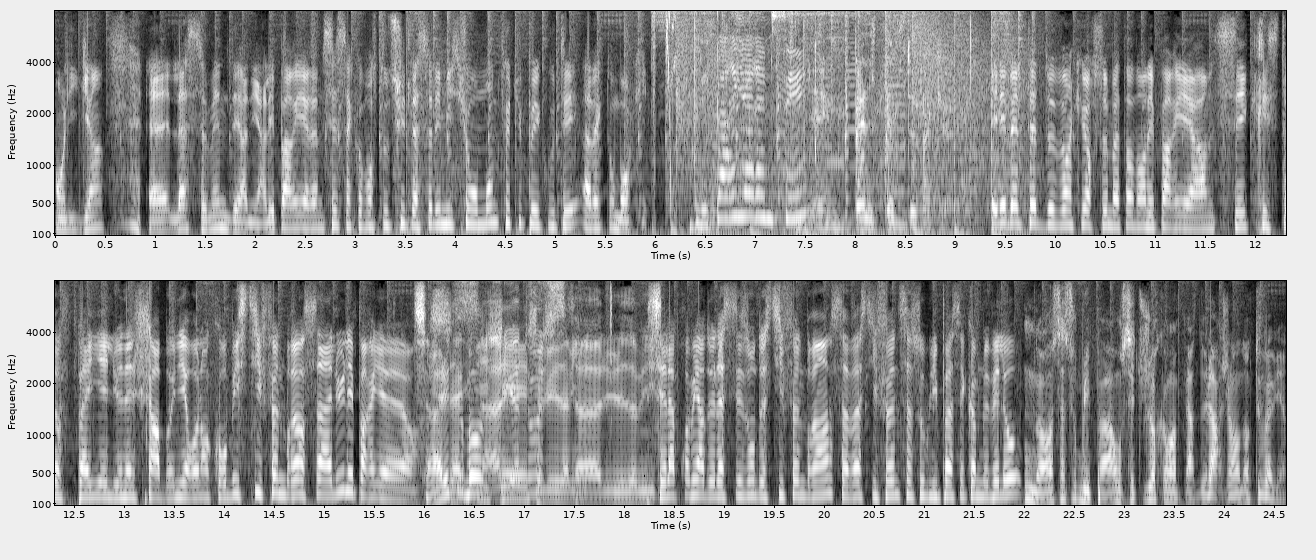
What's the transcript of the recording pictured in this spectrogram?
en Ligue 1 euh, la semaine dernière. Les paris RMC, ça commence tout de suite. La seule émission au monde que tu peux écouter avec ton banquier. Les paris RMC, Il y a une belle tête de vainqueur. Et les belles têtes de vainqueurs ce matin dans les paris RMC, Christophe Payet, Lionel Charbonnier, Roland Courbis, Stephen Brun. Salut les parieurs. Salut, tout le monde. Salut à tous. Salut les amis. Salut les amis. C'est la première de la saison de Stephen Brun. Ça va Stephen? Ça s'oublie pas, c'est comme le vélo? Non, ça s'oublie pas. On sait toujours comment perdre de l'argent, donc tout va bien.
